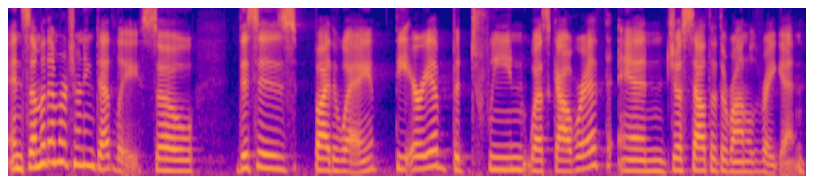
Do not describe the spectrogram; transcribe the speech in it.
and some of them are turning deadly. So, this is, by the way, the area between West Galbraith and just south of the Ronald Reagan.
